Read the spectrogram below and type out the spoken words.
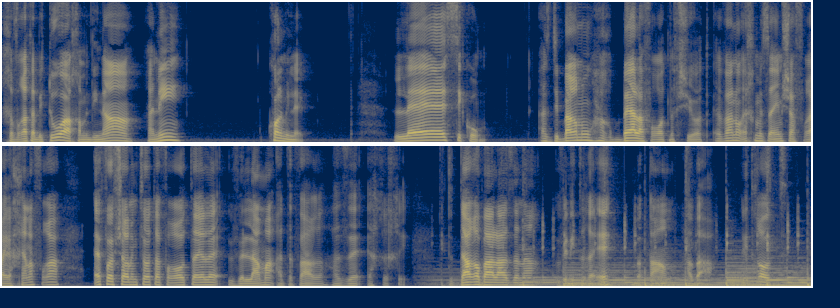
חברת הביטוח, המדינה, אני, כל מיני. לסיכום, אז דיברנו הרבה על הפרעות נפשיות, הבנו איך מזהים שהפרעה היא אכן הפרעה, איפה אפשר למצוא את ההפרעות האלה, ולמה הדבר הזה הכרחי. תודה רבה על ההאזנה, ונתראה בפעם הבאה. להתראות.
